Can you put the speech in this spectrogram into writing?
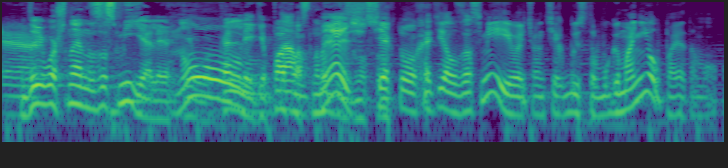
Да его ж, наверное, засмеяли ну, его коллеги по там, опасному бизнесу. те, кто хотел засмеивать, он тех быстро угомонил, поэтому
